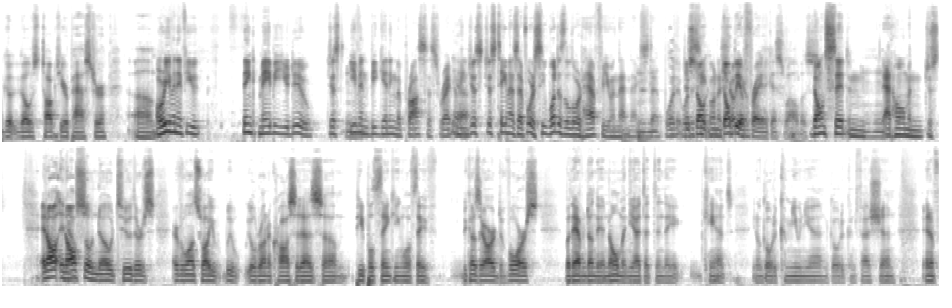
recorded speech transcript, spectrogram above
Go, go talk to your pastor. Um, or even if you think maybe you do just even beginning the process right i Mm-hmm. Mean just just taking that step forward see what does the lord have for you in that next step what, what is he don't going to don't show be you? afraid. I guess well was don't sit and Mm-hmm. at home and just And all, and also know too. There's every once in a while you, we, you'll run across it as um, people thinking, well, if they've because they are divorced, but they haven't done the annulment yet, that then they can't, you know, go to communion, go to confession, and of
